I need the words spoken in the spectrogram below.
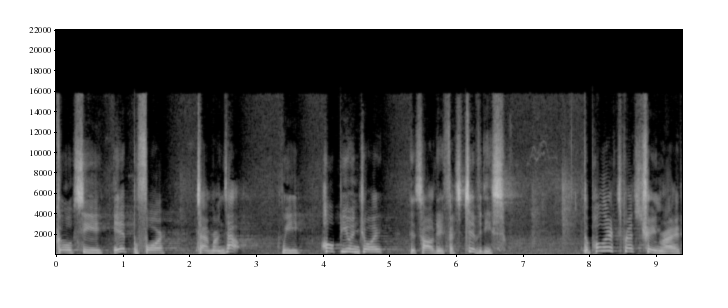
go see it before time runs out. We hope you enjoy this holiday festivities. The Polar Express train ride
